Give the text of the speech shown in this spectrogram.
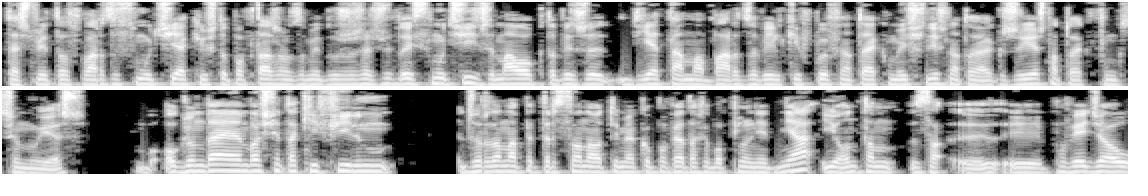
też mnie to bardzo smuci, jak już to powtarzam, co mnie dużo rzeczy tutaj smuci, że mało kto wie, że dieta ma bardzo wielki wpływ na to, jak myślisz, na to, jak żyjesz, na to, jak funkcjonujesz. Bo oglądałem właśnie taki film Jordana Petersona o tym, jak opowiada chyba planie dnia i on tam za, y, y, powiedział,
